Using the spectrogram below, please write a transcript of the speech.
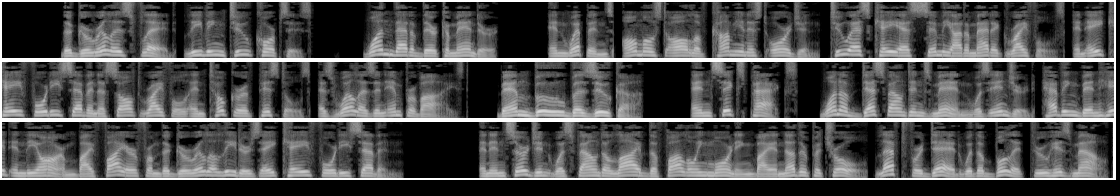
the guerrillas fled, leaving two corpses, one that of their commander, and weapons, almost all of communist origin, two SKS semi-automatic rifles, an AK-47 assault rifle and Tokarev pistols, as well as an improvised bamboo bazooka, and six packs. One of Desfountain's men was injured, having been hit in the arm by fire from the guerrilla leader's AK-47. An insurgent was found alive the following morning by another patrol, left for dead with a bullet through his mouth.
